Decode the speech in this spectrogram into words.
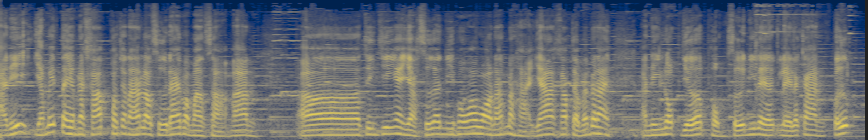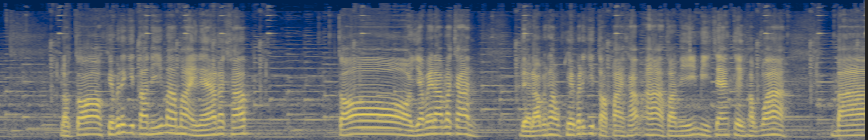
อันนี้ยังไม่เต็มนะครับ เพราะฉะนั้นเราซื้อได้ประมาณ 3 อันเอ่อจริงๆอะอยากซื้ออันนี้เพราะว่าวอลนัทมันหายากครับแต่ไม่เป็นไร อันนี้ลบเยอะผมซื้อนี้เลยเลยละกันปุ๊บแล้วก็เควสภารกิจตอนนี้มาใหม่แล้วนะครับ ก็ยังไม่รับละกัน เดี๋ยวเราไปทำเควสภารกิจต่อไปครับอ่าตอนนี้มีแจ้งเตือนครับว่า บา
